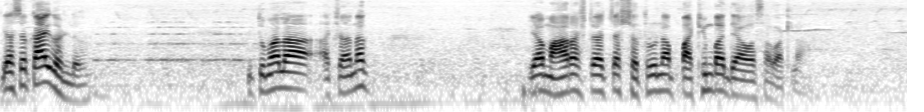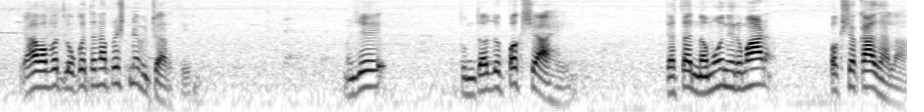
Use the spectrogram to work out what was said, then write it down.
की असं काय घडलं? की तुम्हाला अचानक या महाराष्ट्राच्या शत्रूंना पाठिंबा द्यावा असा वाटला? याबाबत लोक त्यांना प्रश्न विचारतील. म्हणजे तुमचा जो पक्ष आहे त्याचा नमोनिर्माण पक्ष का झाला?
